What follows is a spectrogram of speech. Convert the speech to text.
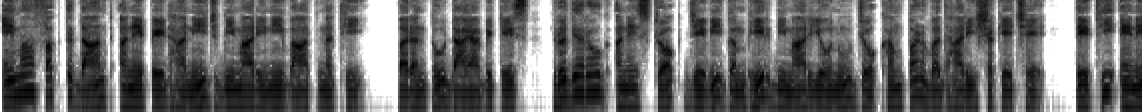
એમાં ફક્ત દાંત અને પેઢાની જ બીમારીની વાત નથી, પરંતુ ડાયાબિટીસ હૃદયરોગ અને સ્ટ્રોક જેવી ગંભીર બીમારીઓનું જોખમ પણ વધારી શકે છે, તેથી એને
